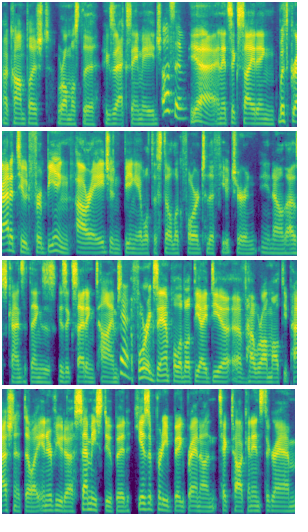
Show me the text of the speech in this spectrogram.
accomplished. We're almost the exact same age. Awesome. Yeah, and it's exciting with gratitude for being our age and being able to still look forward to the future and you know those kinds of things is, is exciting times. Yeah. For example, about the idea of how we're all multi-passionate though, I interviewed a semi-stupid. He has a pretty big brand on TikTok and Instagram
